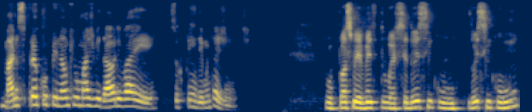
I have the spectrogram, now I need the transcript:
Mas não se preocupe não que o Mais Vidal ele vai surpreender muita gente. O próximo evento do UFC 251.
